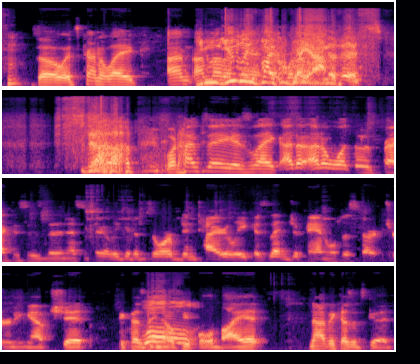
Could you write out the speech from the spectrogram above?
so it's kind of like I'm. I'm you not you leave fan- Michael what Bay out of this. Stop. what I'm saying is like I don't I don't want those practices to necessarily get absorbed entirely because then Japan will just start churning out shit because they know people will buy it, not because it's good.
